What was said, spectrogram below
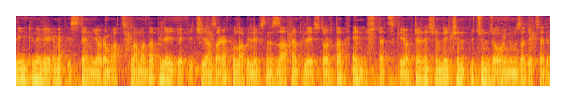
linkini vermek istemiyorum. Açıklamada Playback 2 yazarak bulabilirsiniz. Zaten Play Store'da en üstte çıkıyor. Gelin şimdi için, üçüncü oyunumuza geçelim.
